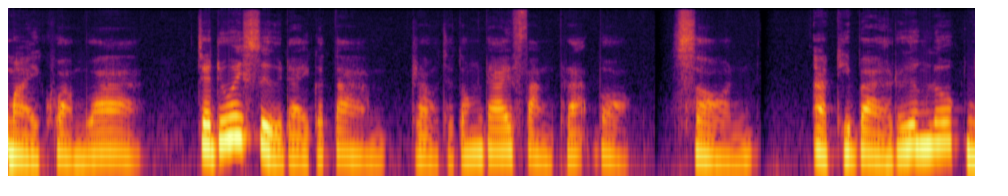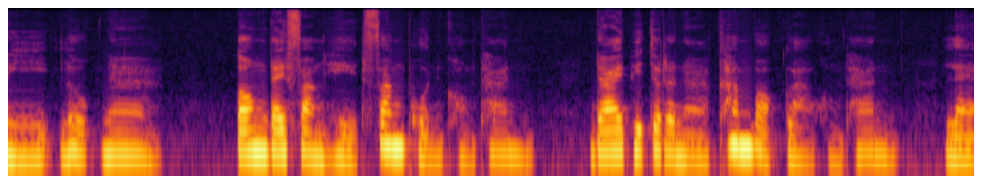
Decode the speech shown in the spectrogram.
หมายความว่า จะด้วยสื่อใดก็ตาม เราจะต้องได้ฟังพระบอก สอน อธิบายเรื่องโลกนี้ โลกหน้า ต้องได้ฟังเหตุฟังผลของท่าน ได้พิจารณาคำบอกกล่าวของท่าน และ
